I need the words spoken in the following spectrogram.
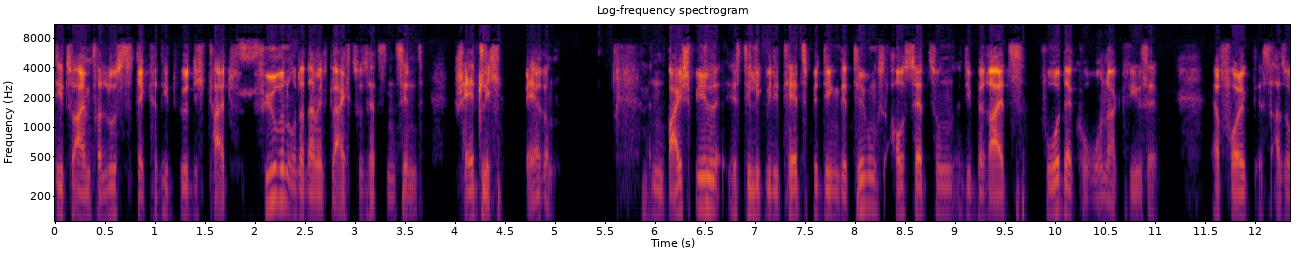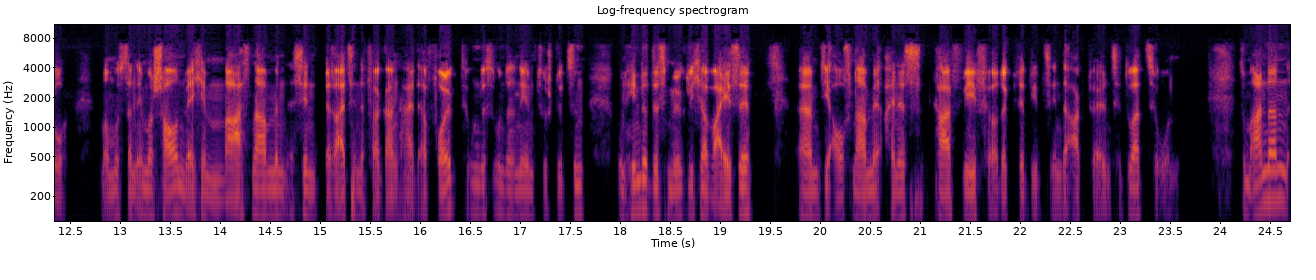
die zu einem Verlust der Kreditwürdigkeit führen oder damit gleichzusetzen sind, schädlich wären. Ein Beispiel ist die liquiditätsbedingte Tilgungsaussetzung, die bereits vor der Corona-Krise erfolgt ist. Also man muss dann immer schauen, welche Maßnahmen sind bereits in der Vergangenheit erfolgt, um das Unternehmen zu stützen und hindert es möglicherweise ähm, die Aufnahme eines KfW-Förderkredits in der aktuellen Situation. Zum anderen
